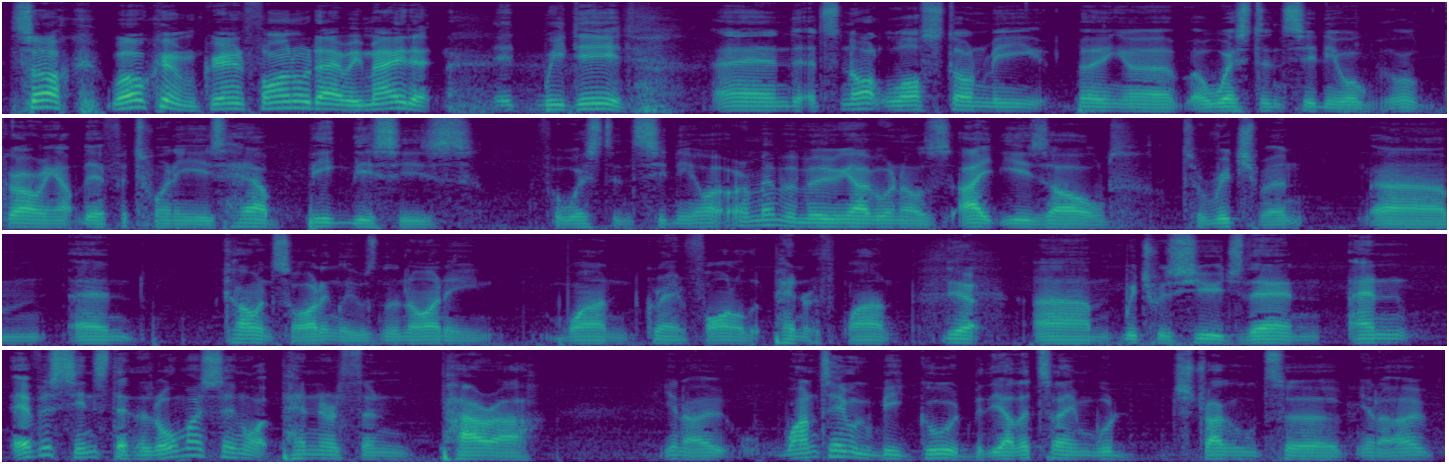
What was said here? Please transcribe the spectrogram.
Sock, welcome. Grand final day. We made it. It, we did, and it's not lost on me being a, a Western Sydney or, or growing up there for 20 years how big this is for Western Sydney. I, I remember moving over when I was eight years old to Richmond, um, and coincidingly it was the 91 grand final that Penrith won, Yep. um, which was huge then. And ever since then, it almost seemed like Penrith and Para, you know, one team would be good, but the other team would struggle to, you know,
